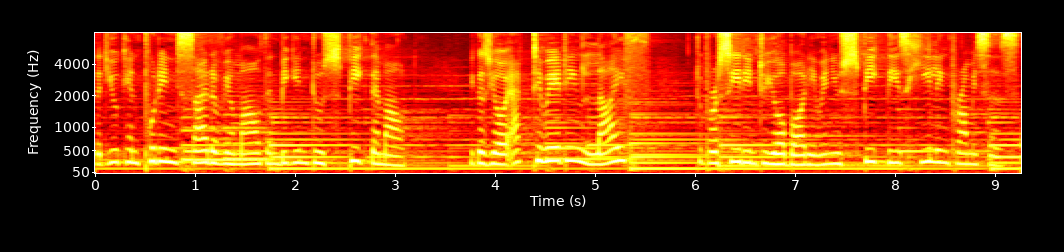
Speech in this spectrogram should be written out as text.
that you can put inside of your mouth and begin to speak them out. Because you're activating life to proceed into your body when you speak these healing promises.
